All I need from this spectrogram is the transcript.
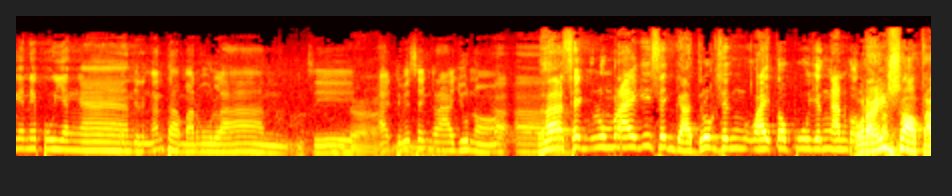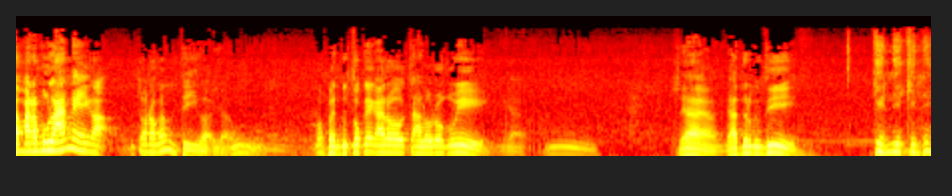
kene puyengan. Panjenengan damar wulan, sih. Ya. Awake dhewe sing ngrayu no. Ha sing lumrah iki sing gandrung sing waito puyengan kok. Ora iso damar mulane kok. Cara ngendi kok ya. Hmm. Mau ben tutuke karo cah loro kuwi. Ya. Hmm. Ya, gandrung ngendi? Gini-gini.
